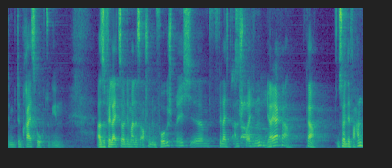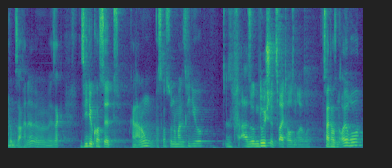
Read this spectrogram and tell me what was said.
mit dem Preis hochzugehen. Also vielleicht sollte man es auch schon im Vorgespräch äh, vielleicht das ansprechen. Ja, ja, klar, klar. Das ist halt eine Verhandlungssache. Ne? Wenn man sagt, das Video kostet, keine Ahnung, was kostet ein normales Video? Also im Durchschnitt 2000 Euro. 2000 Euro,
